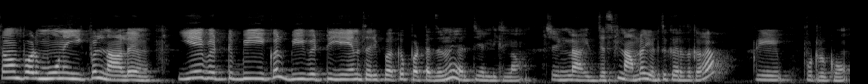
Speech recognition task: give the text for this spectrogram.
சமன்பாடு மூணு ஈக்குவல் நாலு ஏ வெட்டு பி ஈக்குவல் பி வெட்டு ஏன்னு சரிபார்க்கப்பட்டதுன்னு எடுத்து எழுதிக்கலாம். சரிங்களா? இது ஜஸ்ட் நாமளாக எடுத்துக்கிறதுக்காக இப்படி போட்டிருக்கோம்.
